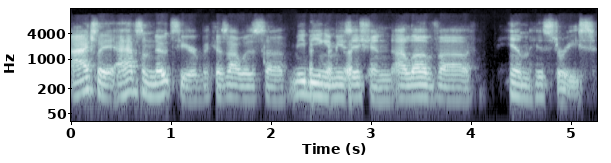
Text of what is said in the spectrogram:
I actually I have some notes here because I was uh, me being a musician. I love uh, hymn histories,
